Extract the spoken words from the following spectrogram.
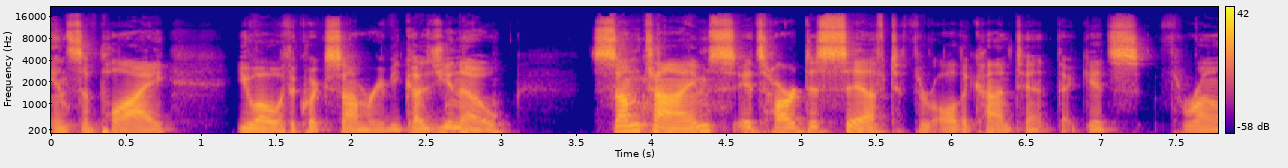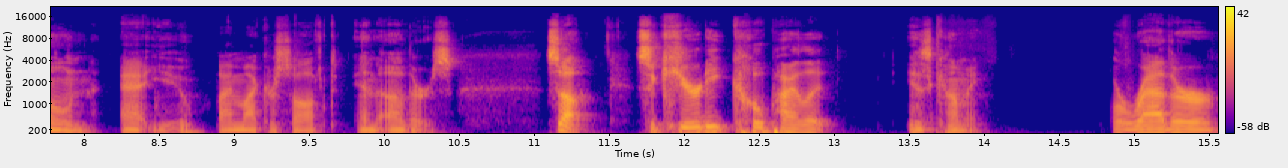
and supply you all with a quick summary because you know, sometimes it's hard to sift through all the content that gets thrown at you by Microsoft and others. So, Security Copilot is coming. Or rather,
